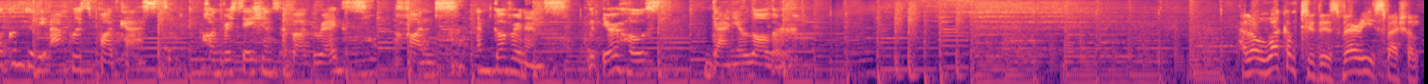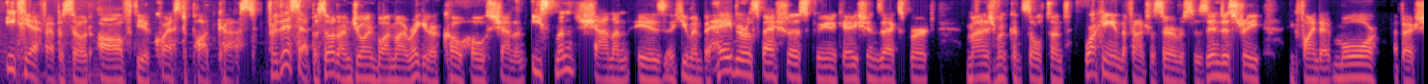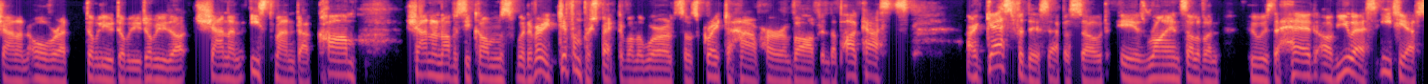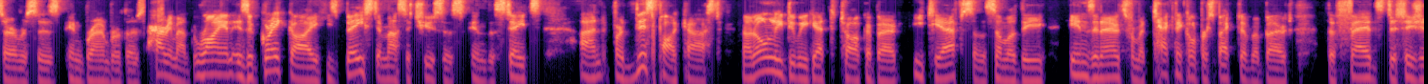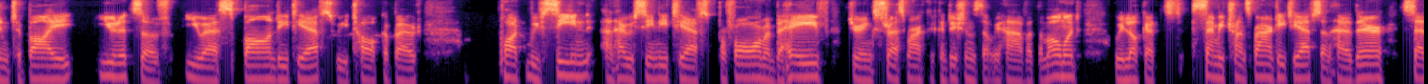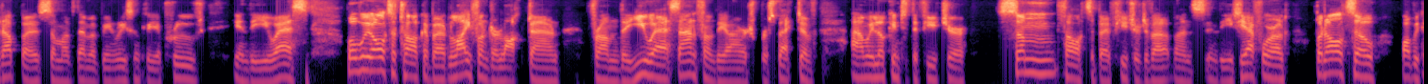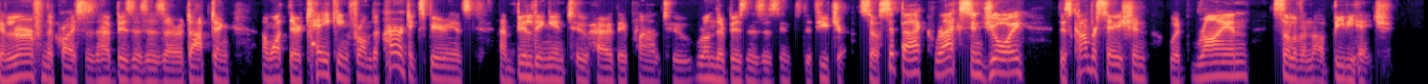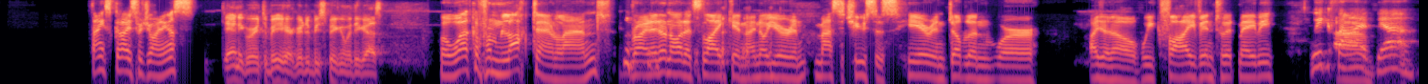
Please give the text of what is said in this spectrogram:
Welcome to the Aquas Podcast conversations about regs, funds, and governance with your host, Daniel Lawler. Hello, welcome to this very special ETF episode of the Aquest podcast. For this episode, I'm joined by my regular co host, Shannon Eastman. Shannon is a human behavioral specialist, communications expert, management consultant working in the financial services industry. You can find out more about Shannon over at www.shannoneastman.com. Shannon obviously comes with a very different perspective on the world, so it's great to have her involved in the podcasts. Our guest for this episode is Ryan Sullivan, who is the head of US ETF services in Brown Brothers Harriman. Ryan is a great guy. He's based in Massachusetts in the States. And for this podcast, not only do we get to talk about ETFs and some of the ins and outs from a technical perspective about the Fed's decision to buy units of US bond ETFs, we talk about what we've seen and how we've seen ETFs perform and behave during stress market conditions that we have at the moment. We look at semi transparent ETFs and how they're set up, as some of them have been recently approved in the US. But we also talk about life under lockdown from the US and from the Irish perspective. And we look into the future, some thoughts about future developments in the ETF world, but also what we can learn from the crisis and how businesses are adapting and what they're taking from the current experience and building into how they plan to run their businesses into the future. So sit back, relax, enjoy this conversation with Ryan Sullivan of BBH. Thanks, guys, for joining us. Danny, great to be here. Good to be speaking with you guys. Well, welcome from lockdown land. Ryan, I don't know what it's like, and I know you're in Massachusetts. Here in Dublin, we're, I don't know, week five into it, maybe. Week five, um, yeah.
